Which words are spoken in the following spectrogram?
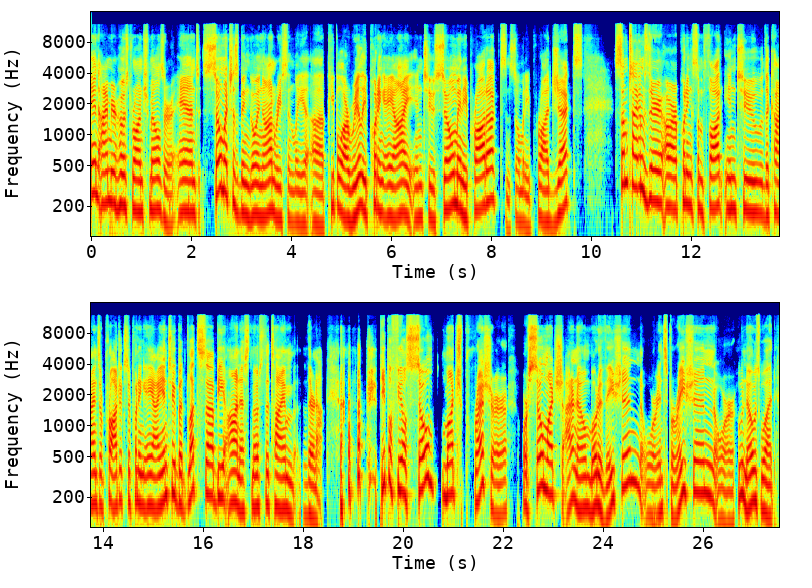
And I'm your host, Ron Schmelzer. And so much has been going on recently. Uh, people are really putting AI into so many products and so many projects. Sometimes they are putting some thought into the kinds of projects they're putting AI into, but let's uh, be honest, most of the time they're not. people feel so much pressure or so much, I don't know, motivation or inspiration or who knows what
